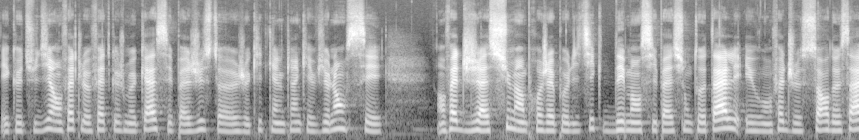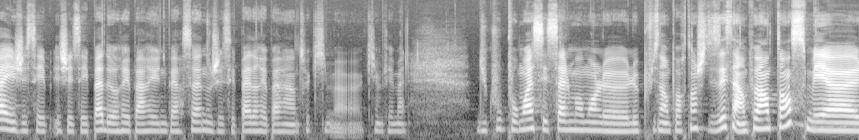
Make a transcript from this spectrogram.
Et que tu dis, en fait, le fait que je me casse, c'est pas juste euh, je quitte quelqu'un qui est violent, c'est en fait, j'assume un projet politique d'émancipation totale et où en fait je sors de ça et j'essaye pas de réparer une personne ou j'essaie pas de réparer un truc qui me, qui me fait mal. Du coup, pour moi, c'est ça le moment le, plus important. Je disais, c'est un peu intense, mais euh,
